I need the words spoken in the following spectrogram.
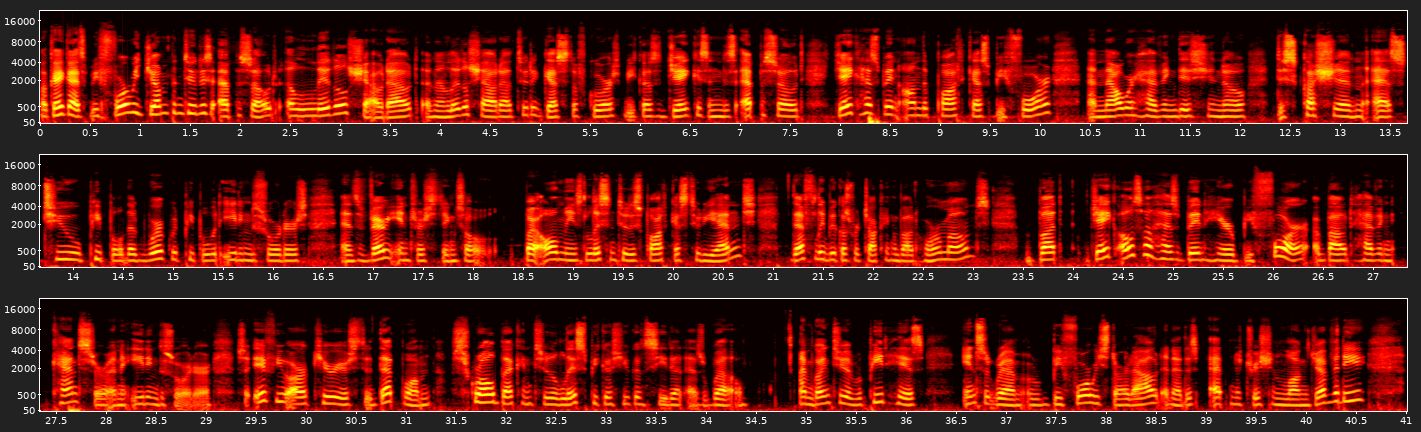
Okay, guys, before we jump into this episode, a little shout out and a little shout out to the guest, of course, because Jake is in this episode. Jake has been on the podcast before, and now we're having this, you know, discussion as two people that work with people with eating disorders, and it's very interesting. So, by all means, listen to this podcast to the end, definitely because we're talking about hormones. But Jake also has been here before about having cancer and an eating disorder. So if you are curious to that one, scroll back into the list because you can see that as well. I'm going to repeat his Instagram before we start out, and that is at Nutrition Longevity.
